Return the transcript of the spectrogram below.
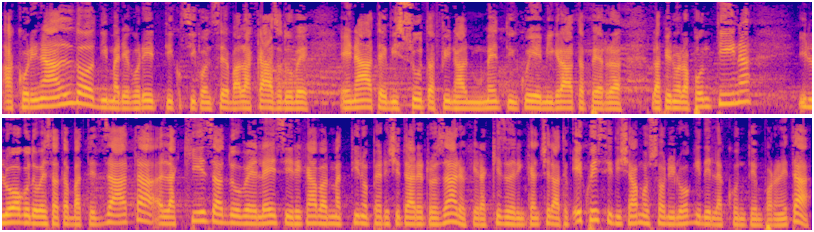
A Corinaldo di Maria Goretti si conserva la casa dove è nata e vissuta fino al momento in cui è emigrata per la pianura pontina il luogo dove è stata battezzata, la chiesa dove lei si ricava al mattino per recitare il rosario, che è la chiesa dell'incancellato. E questi, diciamo, sono i luoghi della contemporaneità.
